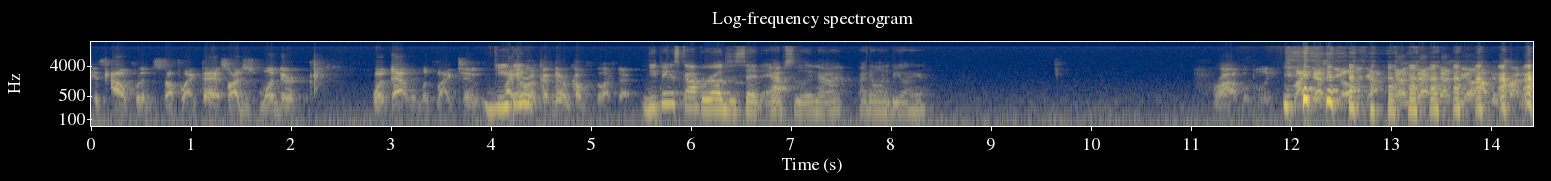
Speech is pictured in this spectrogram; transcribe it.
his output and stuff like that. So I just wonder what that would look like too. Do you like think, there were there were a couple like that. Do you think Scott Burrell just said absolutely not? I don't want to be on here. Probably. Like that's the other guy. That, that, that's the. I've been trying to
